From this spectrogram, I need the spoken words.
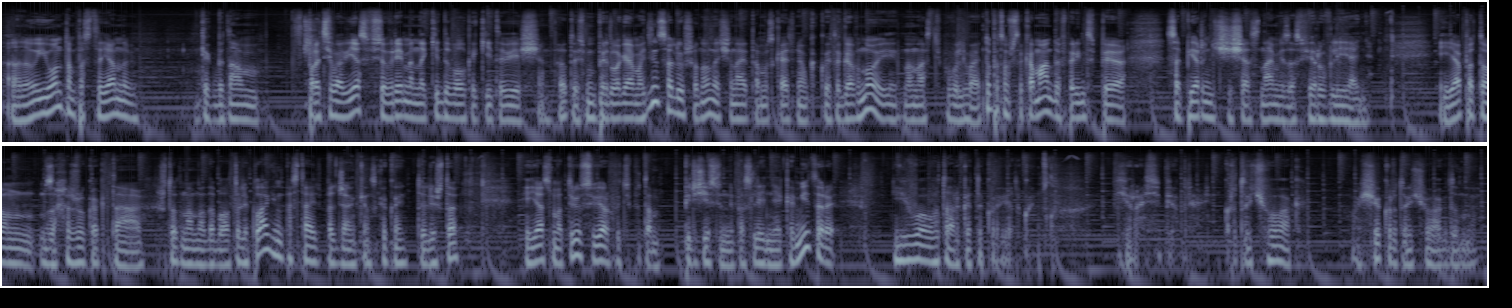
А, Ну и он там постоянно как бы там в противовес все время накидывал какие-то вещи. да, То есть мы предлагаем один solution, он начинает там искать в нем какое-то говно и на нас типа выливает. Ну, потому что команда, в принципе, соперничает сейчас с нами за сферу влияния. И я потом захожу как-то, что-то нам надо было, то ли плагин поставить под Jenkins какой-нибудь, то ли что. И я смотрю сверху, типа там перечислены последние коммитеры, и его аватарка такой. Я такой, хера себе, блядь, крутой чувак. Вообще крутой чувак, думаю.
